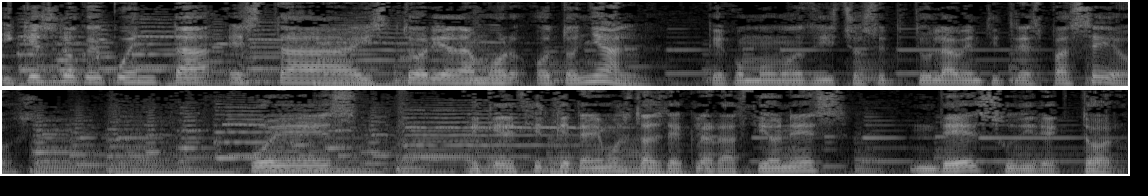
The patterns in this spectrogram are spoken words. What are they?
¿Y qué es lo que cuenta esta historia de amor otoñal? Que como hemos dicho se titula 23 paseos. Pues hay que decir que tenemos las declaraciones de su director.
